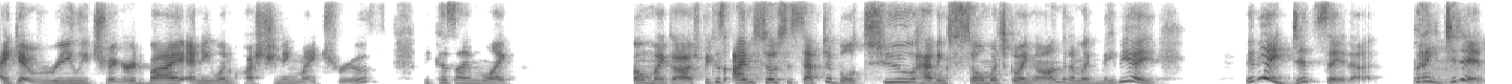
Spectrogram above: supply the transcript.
i get really triggered by anyone questioning my truth because i'm like oh my gosh because i'm so susceptible to having so much going on that i'm like maybe i maybe i did say that but I didn't.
